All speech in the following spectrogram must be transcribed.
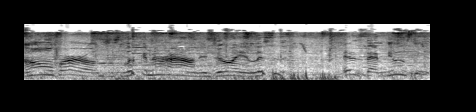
own world, just looking around, enjoying, listening. It's that music.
